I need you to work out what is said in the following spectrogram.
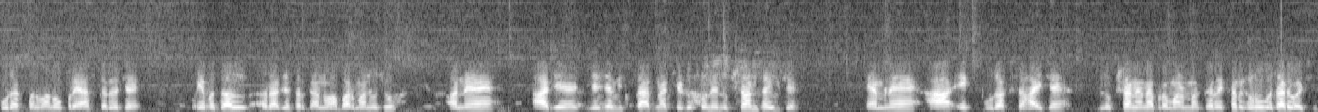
પૂરક બનવાનો પ્રયાસ કર્યો છે, એ બદલ રાજ્ય સરકારનો આભાર માનું છું. અને આજે જે જે વિસ્તારના ખેડૂતોને નુકસાન થયું છે, એમને આ એક પૂરક સહાય છે. નુકસાન એના પ્રમાણમાં ખરેખર ઘણું વધારે હોય છે.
